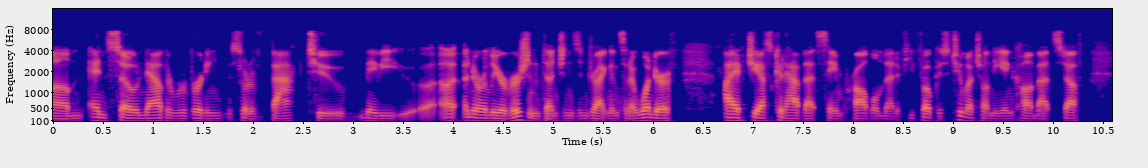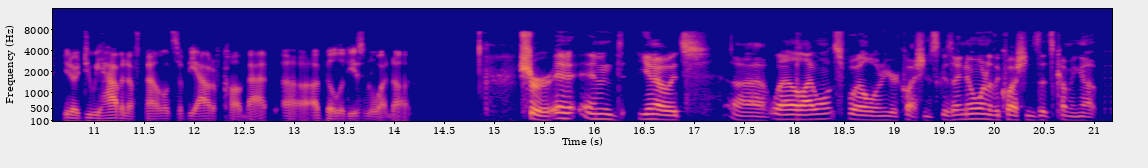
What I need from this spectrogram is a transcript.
um, and so now they're reverting sort of back to maybe uh, an earlier version of Dungeons and Dragons. And I wonder if IFGS could have that same problem that if you focus too much on the in combat stuff, you know, do we have enough balance of the out of combat uh, abilities and whatnot? Sure, and and you know it's uh, well, I won't spoil one of your questions because I know one of the questions that's coming up,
